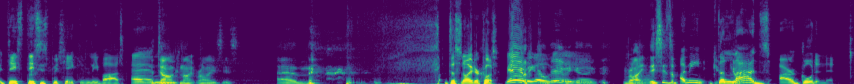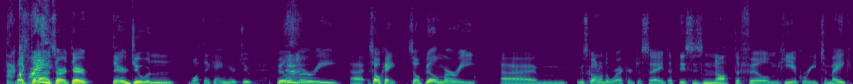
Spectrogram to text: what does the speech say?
this this is particularly bad. Um, Dark Knight Rises. Um, the Snyder cut. There we go. there we go. Right, this is a. I mean, the Go on. lads are good in it. They're Like great. the lads are they're they're doing what they came here to. Bill Yeah. Murray. Uh, so okay, so Bill Murray um was gone on the record to say that this is not the film he agreed to make.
